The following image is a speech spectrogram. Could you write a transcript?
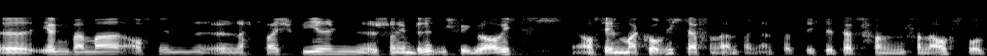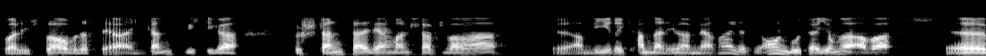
äh, irgendwann mal auf den, äh, nach zwei Spielen, äh, schon im dritten Spiel, glaube ich, auf den Marco Richter von Anfang an verzichtet hat von, von Augsburg, weil ich glaube, dass der ein ganz wichtiger Bestandteil der Mannschaft war. Äh, Amiri kam dann immer mehr rein, das ist auch ein guter Junge, aber äh,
